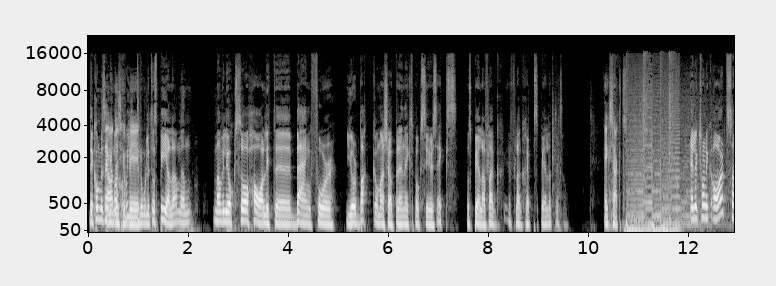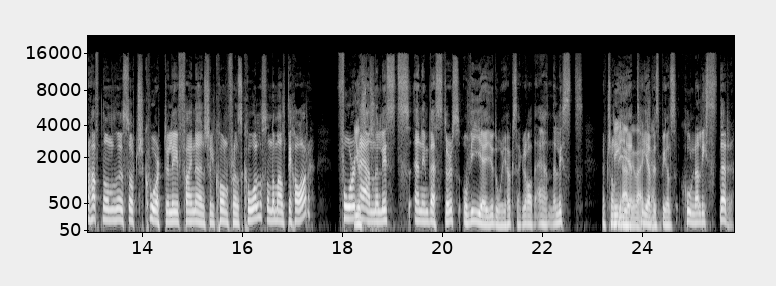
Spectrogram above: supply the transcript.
Det kommer säkert ja, vara skitroligt bli... att spela, men man vill ju också ha lite bang for your buck om man köper en Xbox Series X och spelar flagg, flaggskeppsspelet. Liksom. Exakt. Electronic Arts har haft någon sorts quarterly financial conference call som de alltid har. For Just. analysts and investors och vi är ju då i högsta grad analysts. Eftersom det vi är, är tv-spelsjournalister.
